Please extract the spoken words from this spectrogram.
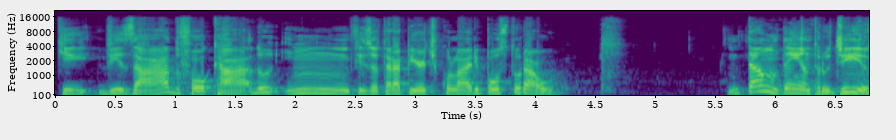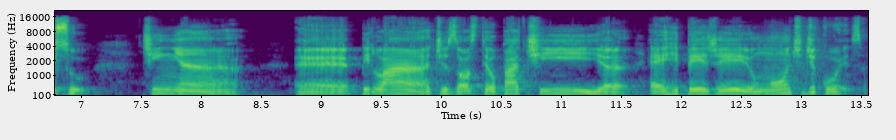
que visado, focado em fisioterapia articular e postural. Então, dentro disso, tinha é, pilates, osteopatia, RPG, um monte de coisa.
